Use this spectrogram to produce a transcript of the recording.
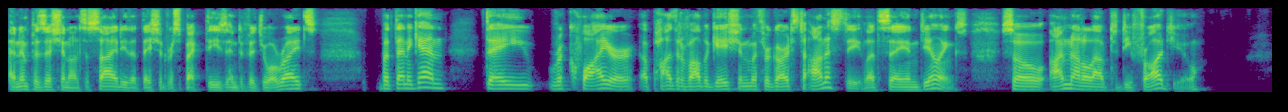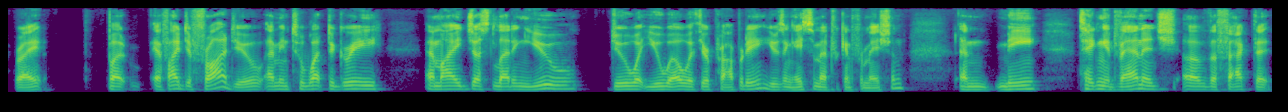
an imposition on society that they should respect these individual rights. But then again, they require a positive obligation with regards to honesty, let's say in dealings. So I'm not allowed to defraud you, right? But if I defraud you, I mean, to what degree am I just letting you do what you will with your property using asymmetric information and me taking advantage of the fact that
